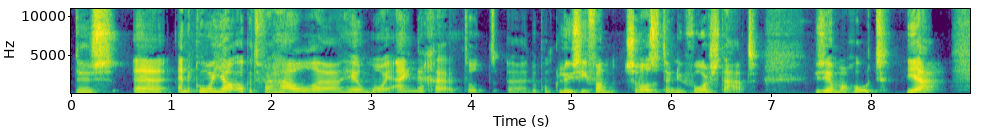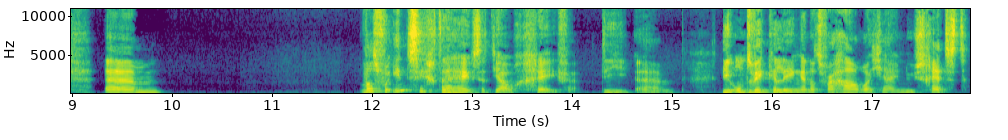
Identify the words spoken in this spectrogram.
dus, uh, en ik hoor jou ook het verhaal heel mooi eindigen. Tot de conclusie van zoals het er nu voor staat. Dus helemaal goed. Ja. ja. Um, wat voor inzichten heeft het jou gegeven? Die, um, die ontwikkeling en dat verhaal wat jij nu schetst.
